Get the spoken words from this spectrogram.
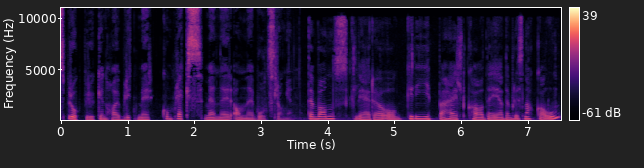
Språkbruken har blitt mer kompleks, mener Anne Botslangen. Det er vanskeligere å gripe helt hva det er det blir snakka om.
